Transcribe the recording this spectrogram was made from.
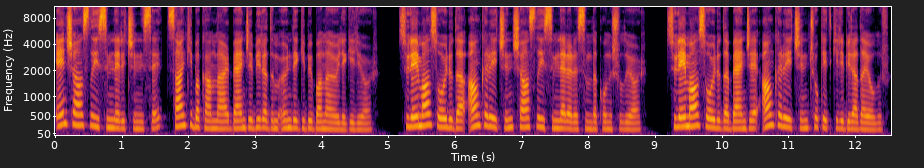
En şanslı isimler için ise sanki bakanlar bence bir adım önde gibi bana öyle geliyor. Süleyman Soylu da Ankara için şanslı isimler arasında konuşuluyor. Süleyman Soylu da bence Ankara için çok etkili bir aday olur.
